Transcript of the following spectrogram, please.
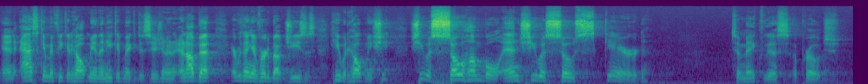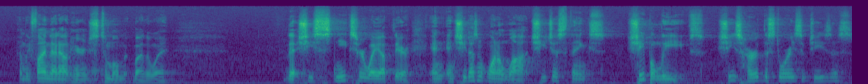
and ask him if he could help me, and then he could make a decision. And, and I'll bet everything I've heard about Jesus, he would help me. She, she was so humble and she was so scared to make this approach. And we find that out here in just a moment, by the way that she sneaks her way up there and, and she doesn't want a lot. She just thinks, she believes. She's heard the stories of Jesus.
